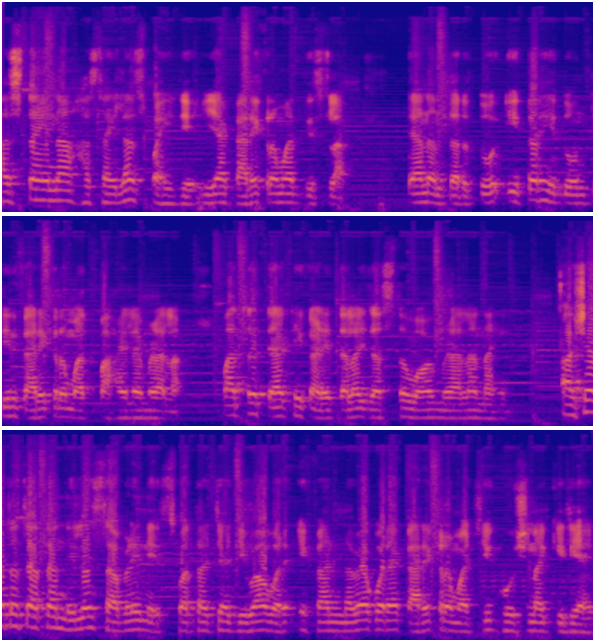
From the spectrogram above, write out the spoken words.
हसतायना हसायलाच पाहिजे या कार्यक्रमात दिसला. त्यानंतर तो इतरही दोन तीन कार्यक्रमात पाहायला मिळाला. मात्र त्या ठिकाणी त्याला जास्त वाव मिळाला नाही. अशातच आता निलेश साबळेने स्वतःच्या जीवावर एका नव्या कोऱ्या कार्यक्रमाची घोषणा केली आहे.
